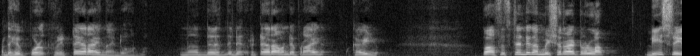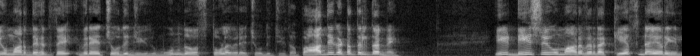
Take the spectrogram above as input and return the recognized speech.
അദ്ദേഹം ഇപ്പോൾ റിട്ടയർ ആയെന്ന് എന്റെ ഓർമ്മ. ഇന്ന് അദ്ദേഹത്തിന് റിട്ടയർ ആവേണ്ട പ്രായം കഴിഞ്ഞു. അപ്പോൾ അസിസ്റ്റന്റ് കമ്മീഷണറായിട്ടുള്ള ഡി ശ്രീകുമാർ അദ്ദേഹത്തെ ഇവരെ ചോദ്യം ചെയ്തു. മൂന്ന് ദിവസത്തോളം ഇവരെ ചോദ്യം ചെയ്തു. അപ്പോൾ ആദ്യഘട്ടത്തിൽ തന്നെ ഈ ഡി ശ്രീകുമാർ ഇവരുടെ കേസ് ഡയറിയിൽ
